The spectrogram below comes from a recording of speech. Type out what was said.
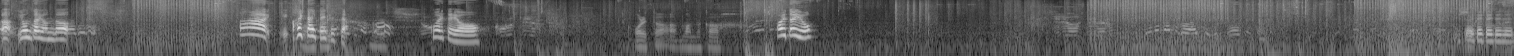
あ呼んだ呼んだ。あーい入った入った入った入った壊れたよ。壊れた真ん中。入ったよ。痛い痛い痛い痛い痛い。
